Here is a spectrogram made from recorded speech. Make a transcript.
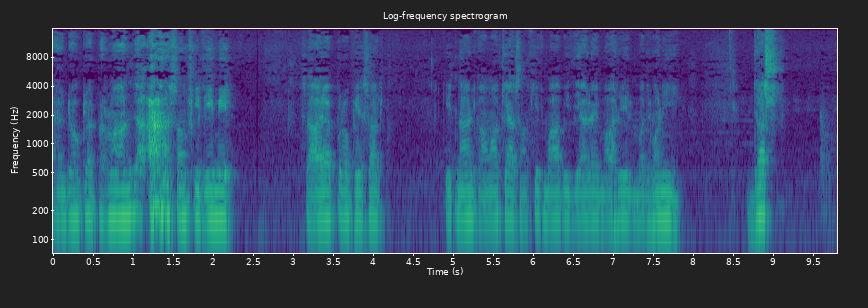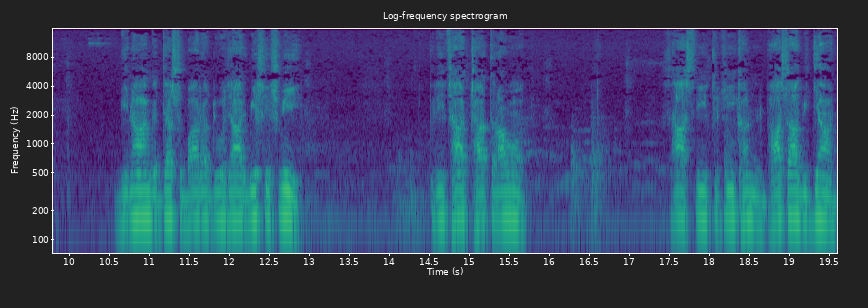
मैं डॉक्टर परमानंद संस्कृति में सहायक प्रोफेसर, कितनान कामाख्या संस्कृत महाविद्यालय, महरेल मधुबनी, दस दिनांक दस बारह दो हज़ार बीस ईस्वी परीक्षा छात्राओं शास्त्रीय तृतीय खंड भाषा विज्ञान,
